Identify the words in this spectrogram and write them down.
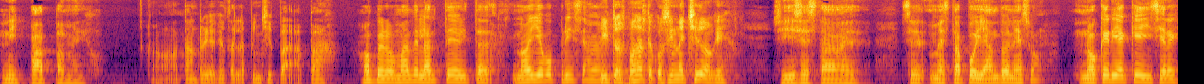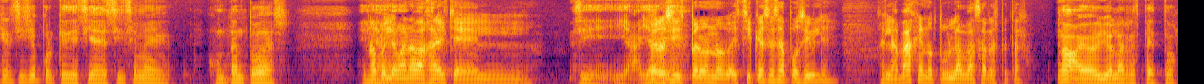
Ni papa, me dijo. Oh, tan rica que está la pinche papa. No, pero más adelante ahorita. No llevo prisa, ¿verdad? ¿Y tu esposa te cocina chido o qué? Sí, se está. se- me está apoyando en eso. No quería que hiciera ejercicio porque decía, así se me juntan todas. Y No, ya- pues le van a bajar el... el... Sí, ya, ya. pero sí, pero no, sí crees que sea posible. Que la bajen o tú la vas a respetar. No, yo, yo la respeto.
